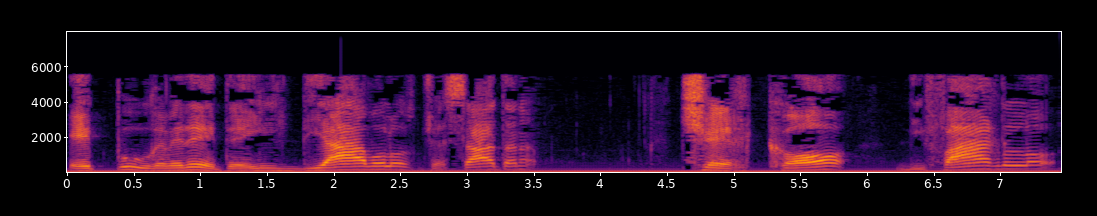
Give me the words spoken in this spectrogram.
Eppure, vedete, il diavolo, cioè Satana, cercò di farlo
